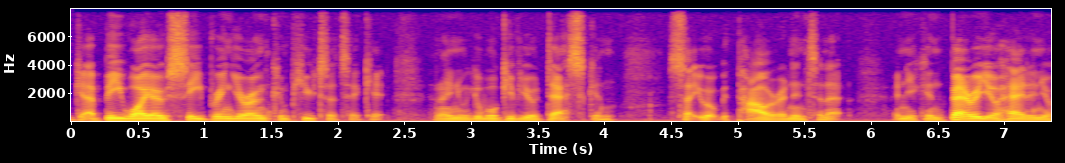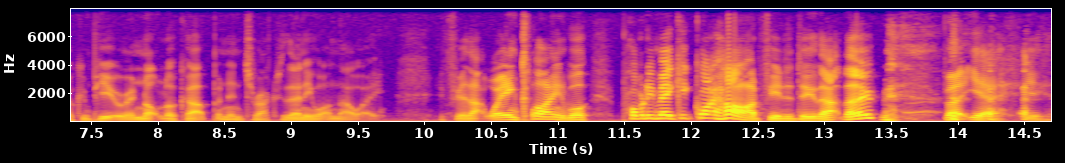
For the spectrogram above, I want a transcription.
get a BYOC, bring your own computer ticket, and then we'll give you a desk and set you up with power and internet. And you can bury your head in your computer and not look up and interact with anyone that way. If you're that way inclined, we'll probably make it quite hard for you to do that, though. but yeah, you,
